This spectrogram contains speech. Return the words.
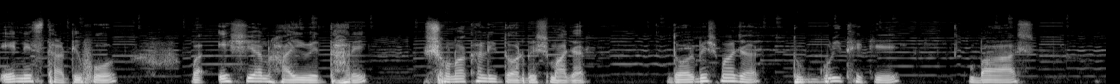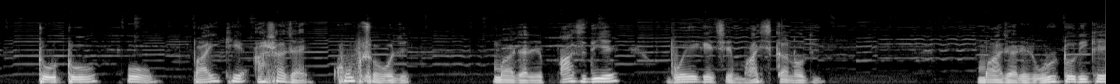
এনএস থার্টি ফোর বা এশিয়ান হাইওয়ের ধারে সোনাখালী দরবেশ মাজার। দরবেশ মাজার ধূপগুড়ি থেকে বাস টোটো ও বাইকে আসা যায় খুব সহজে। মাজারের পাশ দিয়ে বয়ে গেছে মাইস্কা নদী। মাজারের উল্টো দিকে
